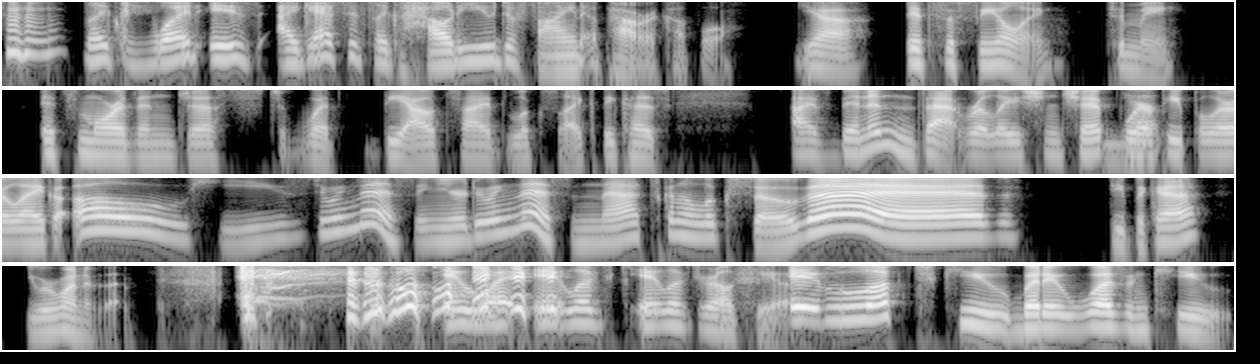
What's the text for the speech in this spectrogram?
Like, what is? I guess it's like, how do you define a power couple? yeah, it's a feeling to me. It's more than just what the outside looks like because I've been in that relationship where people are like, "Oh, he's doing this and you're doing this and that's going to look so good." Deepica, you were one of them. It was. It looked. It looked real cute. it looked cute, but it wasn't cute.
